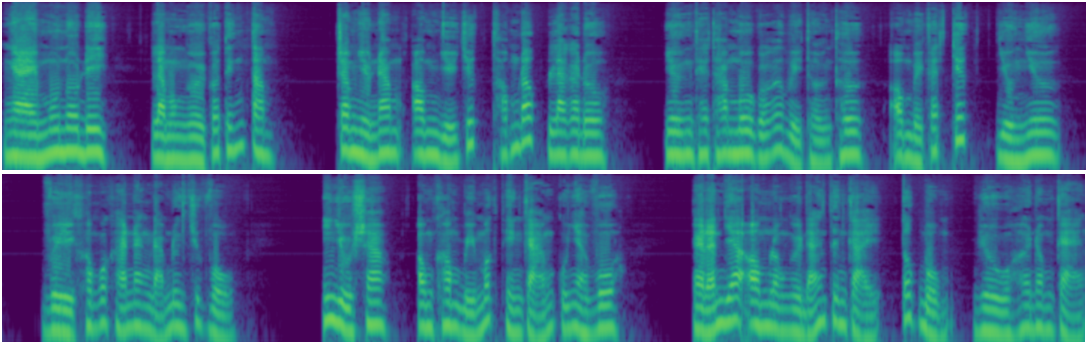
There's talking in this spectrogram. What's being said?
Ngài Munodi là một người có tiếng tâm. Trong nhiều năm, ông giữ chức thống đốc Lagado, nhưng theo tham mưu của các vị thượng thư, ông bị cách chức dường như vì không có khả năng đảm đương chức vụ. Nhưng dù sao, ông không bị mất thiện cảm của nhà vua. Ngài đánh giá ông là một người đáng tin cậy, tốt bụng, dù hơi nông cạn.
